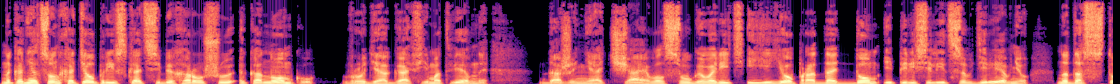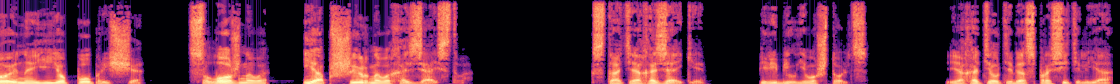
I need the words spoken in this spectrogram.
Наконец он хотел приискать себе хорошую экономку, вроде Агафьи Матвеевны, даже не отчаивался уговорить и ее продать дом и переселиться в деревню на достойное ее поприще, сложного и обширного хозяйства. «Кстати, о хозяйке», — перебил его Штольц. «Я хотел тебя спросить, Илья,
